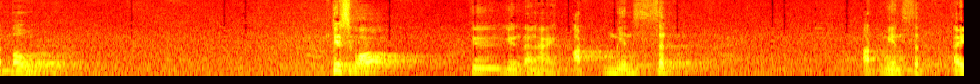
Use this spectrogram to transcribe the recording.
ដំបូងទេសកលគឺយើងដឹងហើយអត់មានសិទ្ធអត់មានសិទ្ធអី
